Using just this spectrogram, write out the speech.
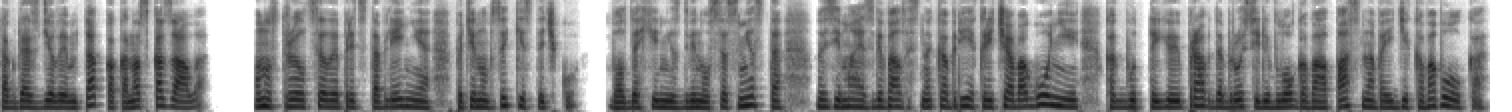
«Тогда сделаем так, как она сказала». Он устроил целое представление, потянув за кисточку. Балдахин не сдвинулся с места, но зима извивалась на ковре, крича в агонии, как будто ее и правда бросили в логово опасного и дикого волка.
